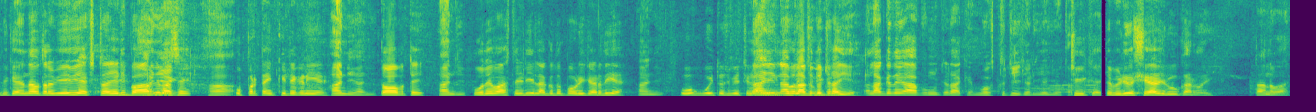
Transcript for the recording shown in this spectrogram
ਵੀ ਕਹਿੰਦਾ ਮਤਲਬ ਇਹ ਵੀ ਐਕਸਟਰਾ ਜਿਹੜੀ ਬਾਹਰ ਦੇ ਪਾਸੇ। ਉੱਪਰ ਟੈਂਕੀ ਟਿਕਣੀ ਹੈ। ਹਾਂਜੀ ਹਾਂਜੀ। ਟੌਪ ਤੇ। ਹਾਂਜੀ। ਉਹਦੇ ਵਾਸਤੇ ਜਿਹੜੀ ਅਲੱਗ ਤੋਂ ਪੌੜੀ ਚੜਦੀ ਹੈ ਹਾਂਜੀ। ਉਹ ਕੋਈ ਤੁਸੀਂ ਵਿੱਚ ਨਾ ਗੱਲ ਜੀ ਕੀਤੀ ਨਾ ਉਹ ਅਲੱਗ ਤੋਂ ਚੜਾਈ ਹੈ। ਅਲੱਗ ਦੇ ਆਪ ਨੂੰ ਚੜਾ ਕੇ ਮੁਫਤ ਚ ਹੀ ਚੜੀ ਹੈ ਜੀ ਉਹ ਤਾਂ। ਠੀਕ ਹੈ। ਤੇ ਵੀਡੀਓ ਸ਼ੇਅਰ ਜ਼ਰੂਰ ਕਰਨਾ ਜੀ। ਧੰਨਵਾਦ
